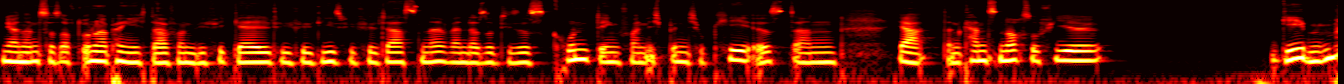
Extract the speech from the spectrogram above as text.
Ja, und dann ist das oft unabhängig davon, wie viel Geld, wie viel dies, wie viel das, ne? Wenn da so dieses Grundding von ich bin nicht okay ist, dann, ja, dann kann es noch so viel geben.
